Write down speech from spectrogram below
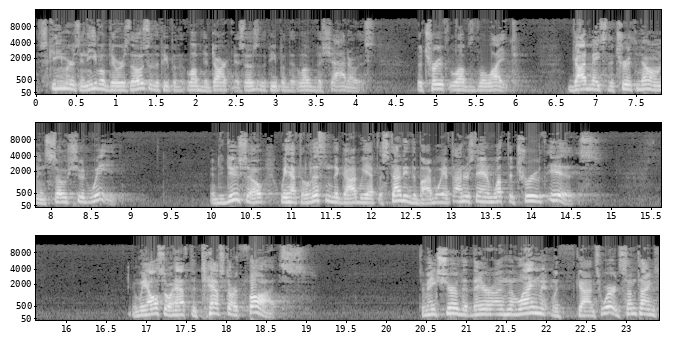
Schemers and evildoers, those are the people that love the darkness. Those are the people that love the shadows. The truth loves the light. God makes the truth known, and so should we. And to do so, we have to listen to God, we have to study the Bible, we have to understand what the truth is. And we also have to test our thoughts to make sure that they are in alignment with God's Word. Sometimes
